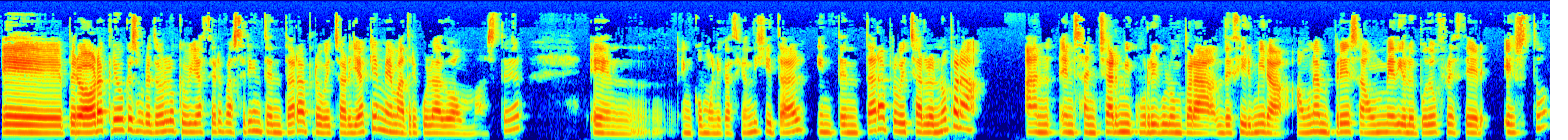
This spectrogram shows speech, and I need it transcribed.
Eh, pero ahora creo que sobre todo lo que voy a hacer va a ser intentar aprovechar, ya que me he matriculado a un máster, en, comunicación digital, intentar aprovecharlo no para ensanchar mi currículum para decir, mira, a una empresa, a un medio le puedo ofrecer esto,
